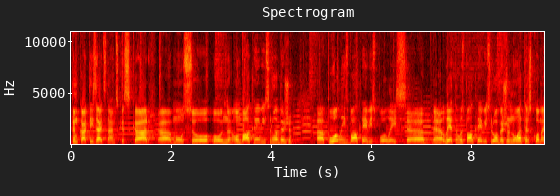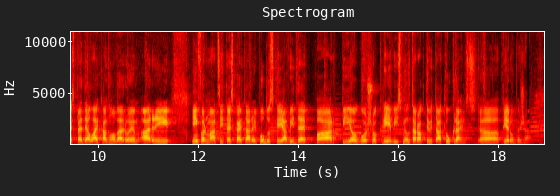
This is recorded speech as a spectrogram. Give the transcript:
pirmkārt izaicinājumus, kas skar uh, mūsu un, un Baltkrievijas robežu. Uh, Polijas, Baltkrievijas, Polijas, uh, uh, Lietuvas, Baltkrievijas robežu, un otrs, ko mēs pēdējā laikā novērojam, arī informācija, tā skaitā arī publiskajā vidē, par pieaugušo Krievijas militāro aktivitāti Ukraiņas pierobežā. Uh,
